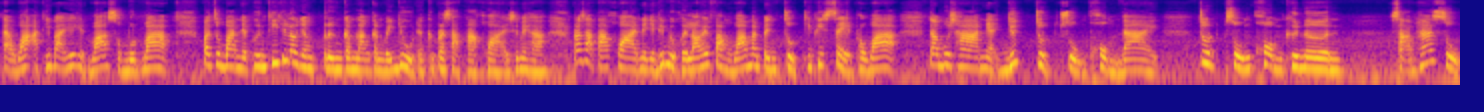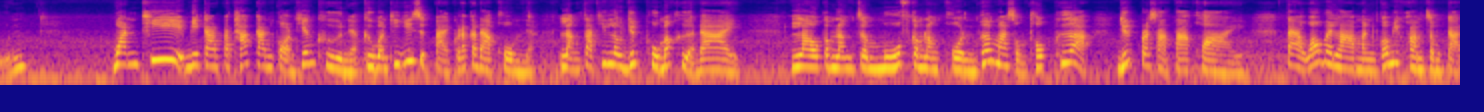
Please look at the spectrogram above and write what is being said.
แต่ว่าอธิบายให้เห็นว่าสมมุติว่าปัจจุบันเนี่ยพื้นที่ที่เรายังตรึงกำลังกันไว้อยู่เนี่ยคือปราสาทตาควายใช่ไหมคะปราสาทตาควายเนี่ยอย่างที่หมิวเคยเล่าให้ฟังว่ามันเป็นจุดที่พิเศษ เพราะว่ากัมพูชาเนี่ยยึดจุดสูงข่มได้ จุดสูงข่มคือเนิน 350 วันที่มีการประทะกันก่อนเที่ยงคืนเนี่ยคือวันที่ 28 กรกฎาคมเนี่ยหลังจากที่เรายึดภูมะเขือได้ เรากำลังจะ move กำลังพลเพื่อมาสมทบเพื่อยึดปราสาทตาควาย แต่ว่าเวลามันก็มีความจำกัด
